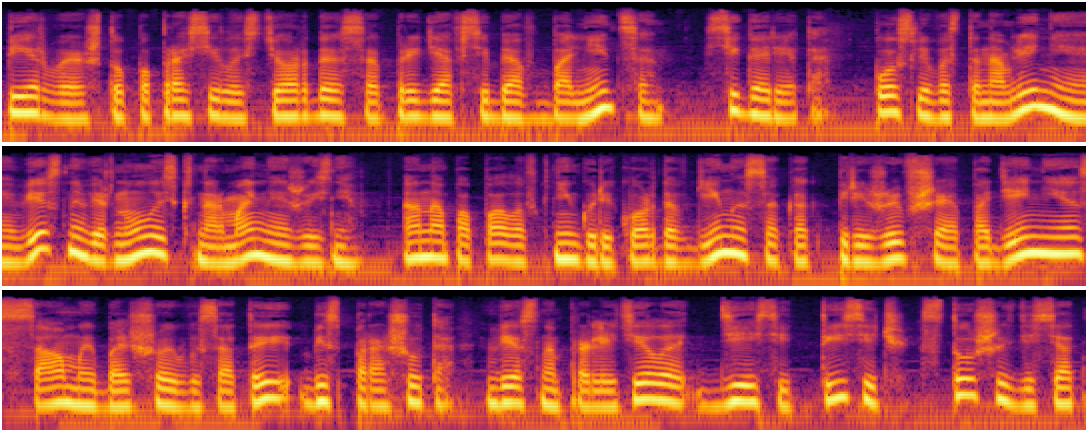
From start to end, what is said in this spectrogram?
Первое, что попросила стюардесса, придя в себя в больнице – сигарета. После восстановления Весна вернулась к нормальной жизни. Она попала в книгу рекордов Гиннесса как пережившая падение с самой большой высоты без парашюта. Весна пролетела 10 160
